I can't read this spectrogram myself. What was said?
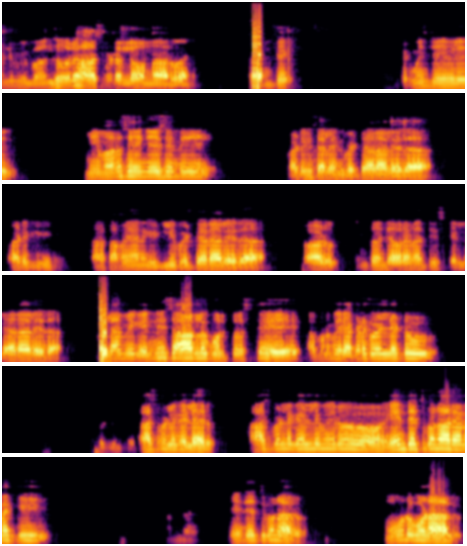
ఏమంటే మీ బంధువులు హాస్పిటల్లో ఉన్నారు అని. అంతే. ఇంతకు మించి ఏమీ లేదు. మీ మనసు ఏం చేసింది? వాడికి సెలైన్ పెట్టారా లేదా? వాడికి ఆ సమయానికి ఇడ్లీ పెట్టారా లేదా? వాడు ఇంట్లోంచి ఎవరైనా తీసుకెళ్ళారా లేదా? ఇలా మీకు ఎన్నిసార్లు గుర్తొస్తే అప్పుడు మీరు ఎక్కడికి వెళ్ళినట్టు? హాస్పిటల్కి వెళ్ళారు. హాస్పిటల్కి వెళ్ళి మీరు ఏం తెచ్చుకున్నారు వెనక్కి? ఏం తెచ్చుకున్నారు? మూడు గుణాలు.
